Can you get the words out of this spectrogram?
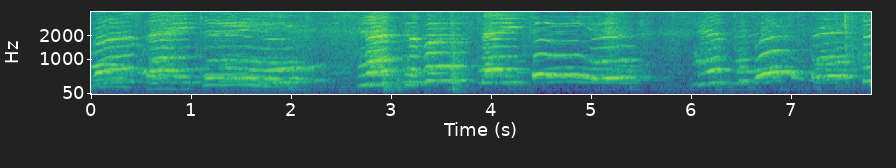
Birthday to you. Happy birthday to you. Happy birthday to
